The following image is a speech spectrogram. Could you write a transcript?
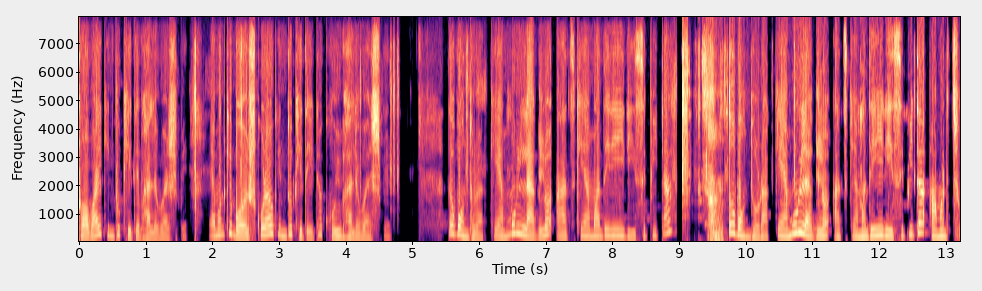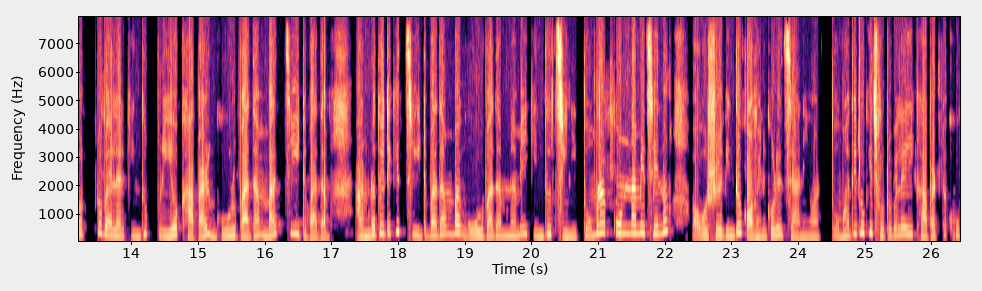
সবাই কিন্তু খেতে ভালোবাসবে। এমনকি বয়স্করাও কিন্তু খেতে এটা খুবই ভালোবাসবে। তো বন্ধুরা, কেমন লাগল আজকে আমাদের এই রেসিপিটা তো বন্ধুরা, কেমন লাগল আজকে আমাদের এই রেসিপিটা আমার ছোট্টবেলার কিন্তু প্রিয় খাবার গুড় বাদাম বা চিট বাদাম আমরা তো এটাকে চিট বাদাম বা গুড় বাদাম নামেই কিন্তু চিনি। তোমরা কোন নামে চেনো? অবশ্যই কিন্তু কমেন্ট করে জানিও। আর তোমাদেরও কি ছোটবেলায় এই খাবারটা খুব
